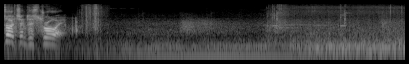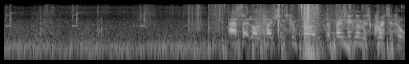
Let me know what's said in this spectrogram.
Search and destroy. Asset locations confirmed. Defending them is critical.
